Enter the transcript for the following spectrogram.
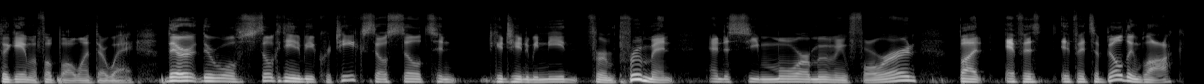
the game of football went their way. There there will still continue to be critiques, there'll still to continue to be need for improvement and to see more moving forward, but if it's if it's a building block,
